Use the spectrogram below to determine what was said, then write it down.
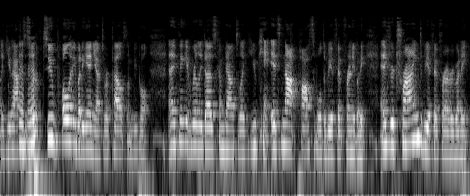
Like you have mm-hmm. to sort of to pull anybody in, you have to repel some people. And I think it really does come down to like you can't. It's not possible to be a fit for anybody. And if you're trying to be a fit for everybody,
